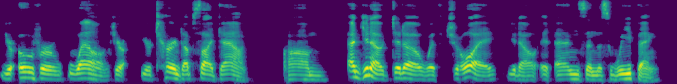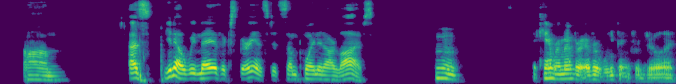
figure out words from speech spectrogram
you're overwhelmed. You're, you're turned upside down. Um, and you know, ditto with joy, you know, it ends in this weeping. Um, as, you know, we may have experienced at some point in our lives. Hmm. I can't remember ever weeping for joy.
